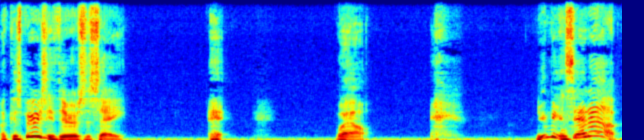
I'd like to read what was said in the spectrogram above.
a conspiracy theorist would say, hey, well, you're being set up.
